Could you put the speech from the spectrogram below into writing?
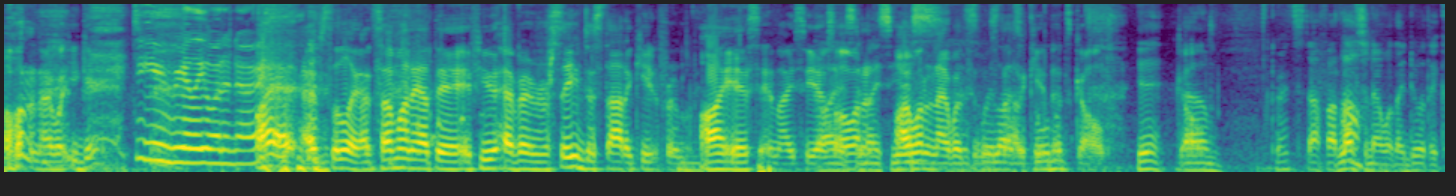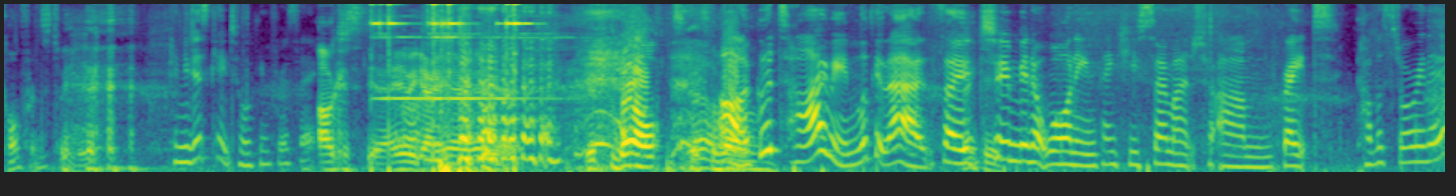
I want to know what you get. Do you really want to know? I, absolutely. Someone out there, if you have received a starter kit from ISMACS, I want to I want to know what's in the we like starter kit. them. That's gold. Yeah, Gold. um, great stuff. I'd love Oh. to know what they do at their conference too. Can you just keep talking for a sec? Oh, because, yeah, here we go. Yeah, yeah, yeah. it's the bell. It's the bell. Oh, good timing. Look at that. So, two minute warning. Thank you so much. Um, great cover story there.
